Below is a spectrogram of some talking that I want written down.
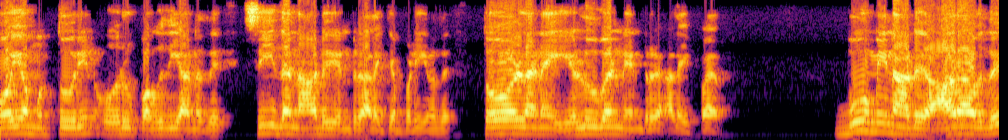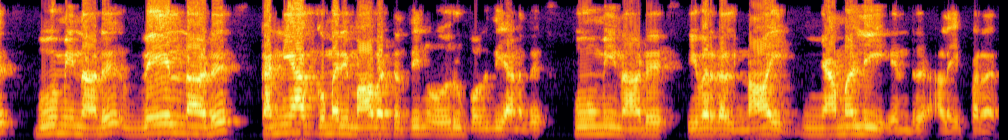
கோயமுத்தூரின் ஒரு பகுதியானது. சீத நாடு என்று அழைக்கப்படுகிறது. தோழனை எழுவன் என்று அழைப்பர். பூமி நாடு ஆறாவது. பூமி நாடு வேல் நாடு. கன்னியாகுமரி மாவட்டத்தின் ஒரு பகுதியானது. பூமி நாடு. இவர்கள் நாய் ஞமலி என்று அழைப்பனர்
